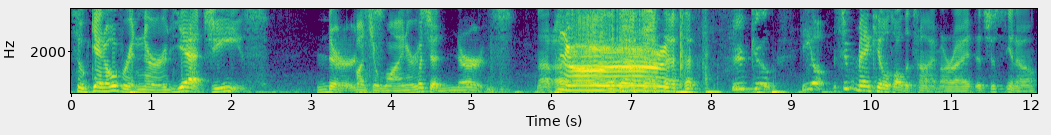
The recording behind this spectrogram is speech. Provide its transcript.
So get over it, nerds. Yeah, jeez, nerds, Bunch of whiners. bunch of nerds, not us. he kill, he Superman kills all the time. All right, it's just you know.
